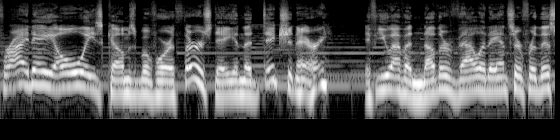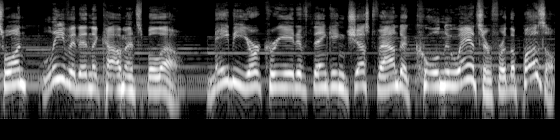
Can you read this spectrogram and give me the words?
Friday always comes before Thursday in the dictionary. If you have another valid answer for this one, leave it in the comments below. Maybe your creative thinking just found a cool new answer for the puzzle.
